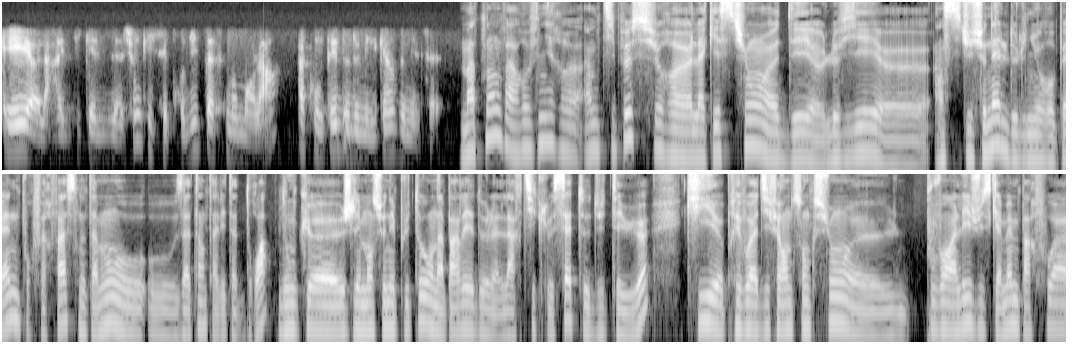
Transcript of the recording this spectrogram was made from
et euh, la radicalisation qui s'est produite à ce moment-là, à compter de 2015-2016. Maintenant, on va revenir euh, un petit peu sur euh, la question des leviers institutionnels de l'Union européenne pour faire face notamment aux, atteintes à l'état de droit. Donc, je l'ai mentionné plus tôt, on a parlé de l'article 7 du TUE qui prévoit différentes sanctions pouvant aller jusqu'à même parfois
